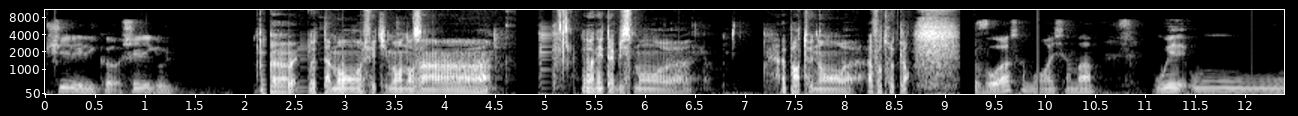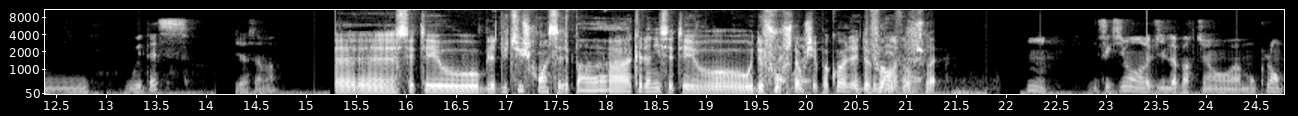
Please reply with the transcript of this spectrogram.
chez les lico- chez les grues. Ouais, notamment, effectivement, dans un, dans un établissement appartenant à votre clan. Je vois, Samurai Sama. Où est où où était-ce? Sama Euh, c'était au bled du dessus, je crois. C'était pas à Kalani, c'était? Au, aux deux fourches, Ouais, là, ou ouais. je sais pas quoi, les deux fourches, ouais. Hmm. Effectivement, la ville appartient au- à mon clan.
